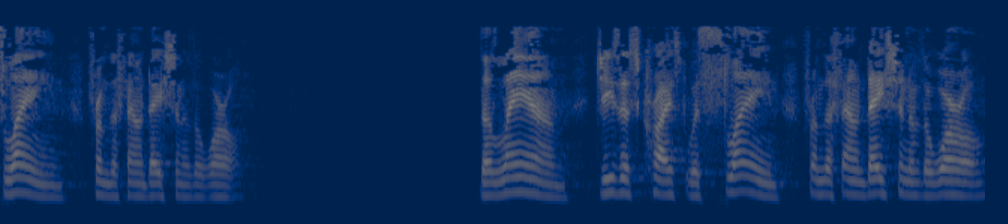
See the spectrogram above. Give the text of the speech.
slain from the foundation of the world. The lamb Jesus Christ was slain from the foundation of the world.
